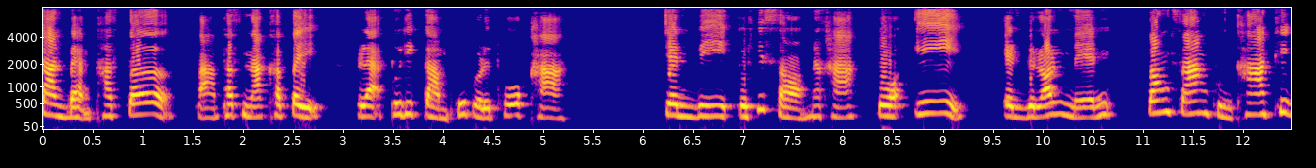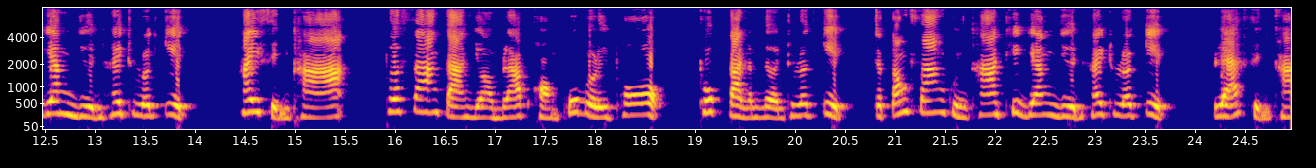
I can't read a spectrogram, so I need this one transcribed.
การแบ่งคัสเตอร์ ตามทัศนคติ และพฤติกรรมผู้บริโภคค่ะ Gen V ตัวที่ 2 นะคะ ตัว E environment ต้องสร้างคุณค่าที่ยั่งยืนให้ธุรกิจ ให้สินค้า เพื่อสร้างการยอมรับของผู้บริโภค ทุกการดำเนินธุรกิจจะต้องสร้างคุณค่าที่ยั่งยืนให้ธุรกิจ และสินค้า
